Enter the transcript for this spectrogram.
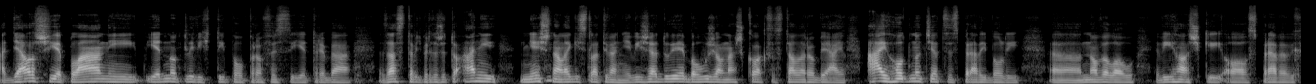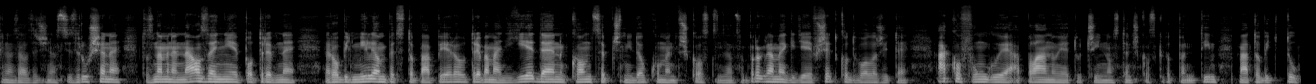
a ďalšie plány jednotlivých typov profesí je treba zastaviť, pretože to ani dnešná legislatíva nevyžaduje. Bohužiaľ na školách sa stále robia aj, aj hodnotiace správy boli uh, novelou výhlášky o správe o výchovnej činnosti zrušené. To znamená, naozaj nie je potrebné robiť 1 500 papierov, treba mať jeden koncepčný dokument v školskom programe, kde je všetko dôležité, ako funguje a plánuje tú činnosť ten školský podporný tým, má to byť tu.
